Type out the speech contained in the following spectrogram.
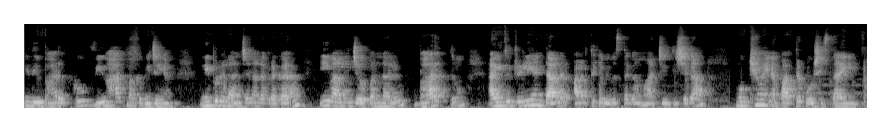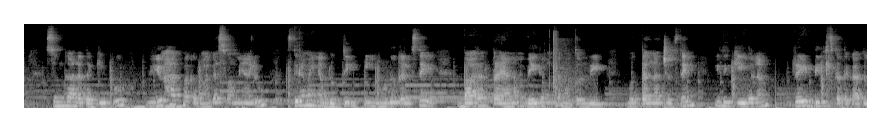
ఇది భారత్కు వ్యూహాత్మక విజయం. నిపుణుల అంచనాల ప్రకారం ఈ వాణిజ్య ఒప్పందాలు భారత్ను ఐదు ట్రిలియన్ డాలర్ ఆర్థిక వ్యవస్థగా మార్చే దిశగా ముఖ్యమైన పాత్ర పోషిస్తాయి. సుంకాల తగ్గింపు వ్యూహాత్మక భాగస్వామ్యాలు స్థిరమైన వృద్ధి ఈ మూడు కలిస్తే భారత్ ప్రయాణం వేగవంతమవుతుంది. మొత్తంగా చూస్తే ఇది కేవలం ట్రేడ్ డీల్స్ కథ కాదు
